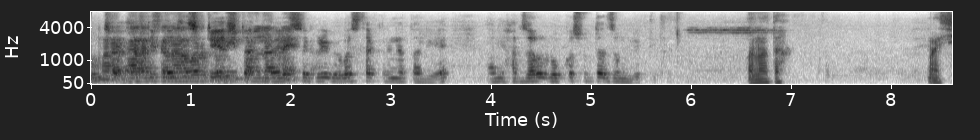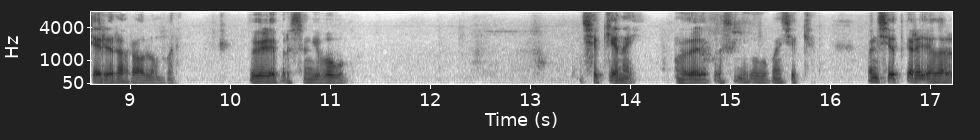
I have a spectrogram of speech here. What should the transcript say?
मराठा तिकडचं आरक्षणावर तुम्ही स्टेज बोलणार टाकलंय नाही. सगळी व्यवस्था करण्यात आली आहे आणि हजारो लोक सुद्धा जमले तिथे. पण आता माझ्या शरीरावर अवलंबून आहे. वेळेप्रसंगी बघू. शक्य नाही. वेळेप्रसंगी बघू पण शक्य नाही. पण शेतकऱ्याच्या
